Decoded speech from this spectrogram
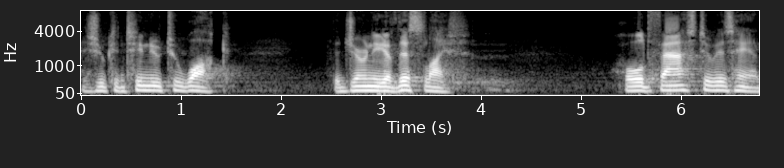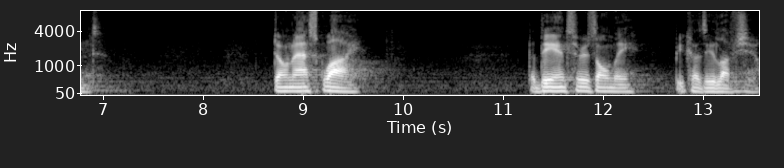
as you continue to walk the journey of this life. Hold fast to his hand. Don't ask why. But the answer is only because he loves you.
